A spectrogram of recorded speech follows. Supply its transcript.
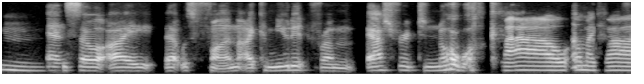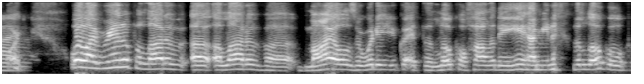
Mm. And so I that was fun. I commuted from Ashford to Norwalk. Wow! Oh my god. well, I ran up a lot of uh, a lot of uh, miles, or what do you at the local Holiday Inn? I mean, the local.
